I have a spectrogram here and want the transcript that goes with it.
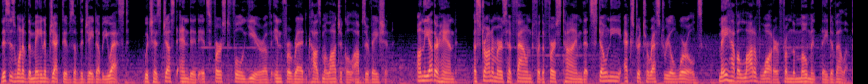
This is one of the main objectives of the JWST, which has just ended its first full year of infrared cosmological observation. On the other hand, astronomers have found for the first time that stony extraterrestrial worlds may have a lot of water from the moment they develop.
